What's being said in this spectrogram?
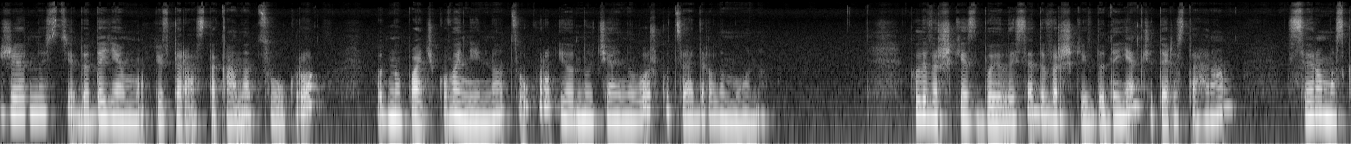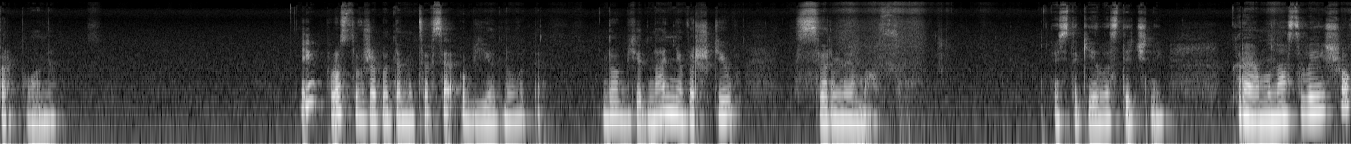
жирності, додаємо 1,5 стакана цукру, одну пачку ванільного цукру і одну чайну ложку цедра лимона. Коли вершки збилися, до вершків додаємо 400 г сиру маскарпоне. І просто вже будемо це все об'єднувати до об'єднання вершків з сирною масою. Ось такий еластичний крем у нас вийшов.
